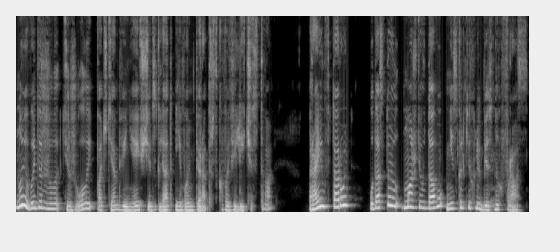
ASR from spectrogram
но и выдержала тяжелый, почти обвиняющий взгляд его императорского величества. Раил II удостоил мажью вдову нескольких любезных фраз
